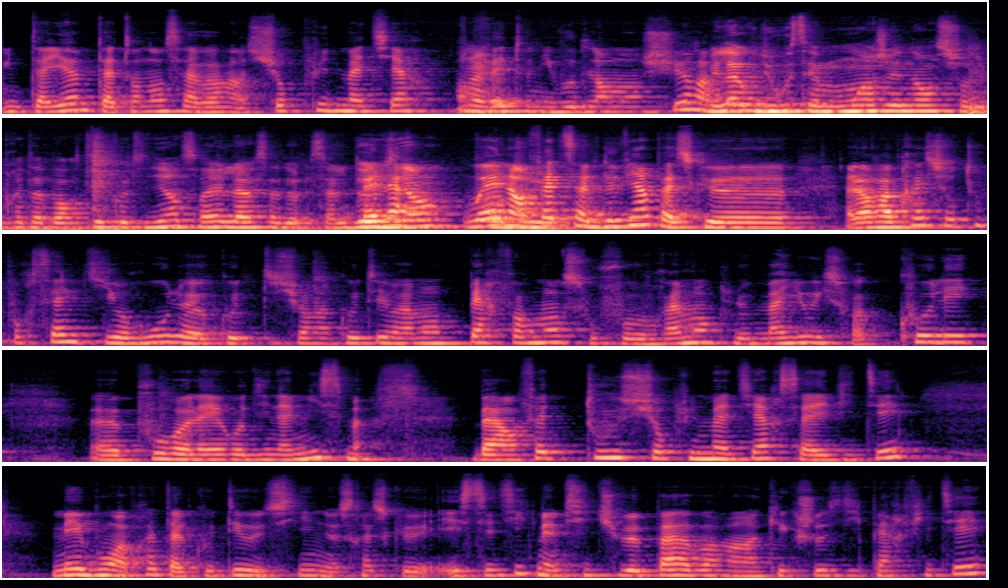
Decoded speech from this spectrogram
une taille homme, tu as tendance à avoir un surplus de matière en fait au niveau de l'emmanchure. Mais là où du coup c'est moins gênant sur du prêt-à-porter quotidien, c'est vrai là ça, ça le bah, devient. ouais, là, en fait ça le devient parce que alors après surtout pour celles qui roulent sur un côté vraiment performance où il faut vraiment que le maillot il soit collé euh, pour l'aérodynamisme, bah, en fait, tout surplus de matière, ça a évité. Mais bon, après, tu as le côté aussi, ne serait-ce que esthétique, même si tu veux pas avoir un, quelque chose d'hyper fité.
